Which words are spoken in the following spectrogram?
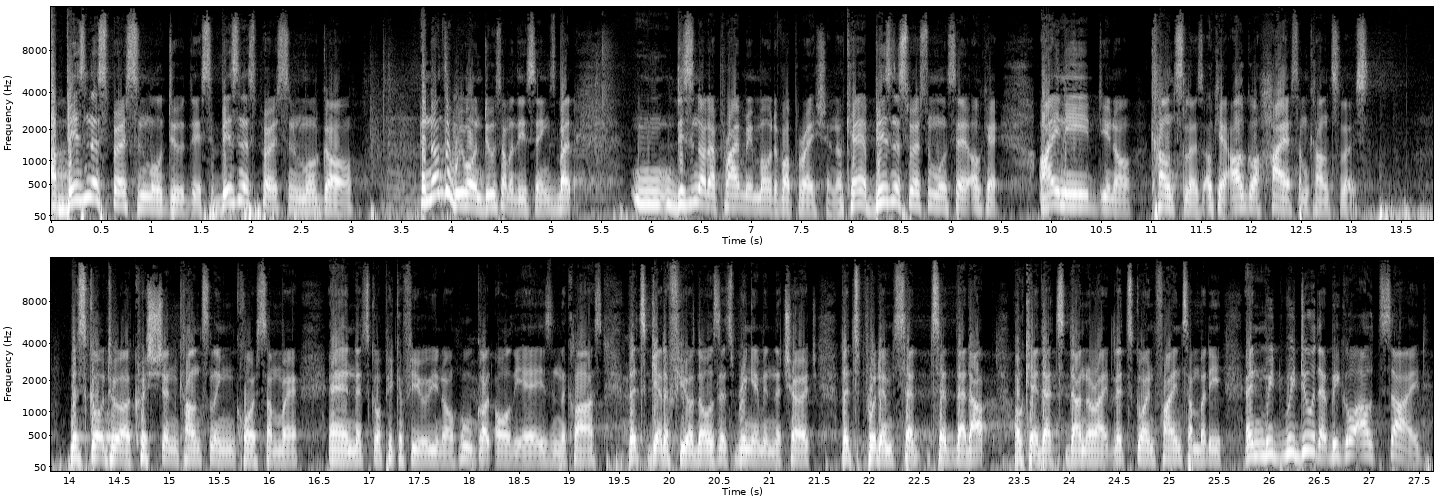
A business person will do this. A business person will go, and not that we won't do some of these things, but mm, this is not a primary mode of operation. Okay? A business person will say, okay, I need, you know, counselors. Okay, I'll go hire some counselors. Let's go to a Christian counseling course somewhere and let's go pick a few, you know, who got all the A's in the class. Let's get a few of those. Let's bring them in the church. Let's put them, set, set that up. Okay, that's done. All right. Let's go and find somebody. And we, we do that. We go outside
